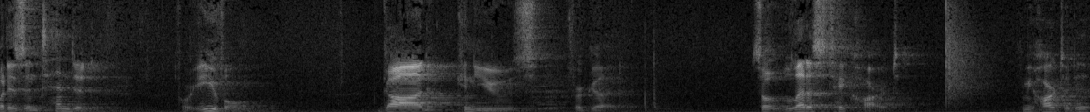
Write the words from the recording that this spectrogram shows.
what is intended for evil, God can use for good. So let us take heart. It can be hard to do.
